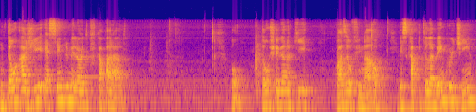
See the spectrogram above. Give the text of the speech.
Então, agir é sempre melhor do que ficar parado. Bom, então chegando aqui quase ao final, esse capítulo é bem curtinho,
